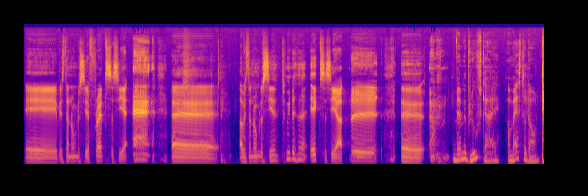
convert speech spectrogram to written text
Øh, hvis der er nogen, der siger Fred, så siger jeg ah, øh, Og hvis der er nogen, der siger Twitter hedder X, så siger jeg øh, øh, Hvad med Blue Sky og Mastodon?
